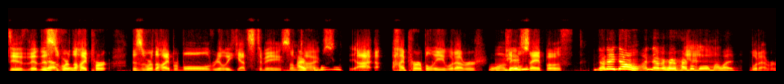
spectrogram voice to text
dude, this is where the hyper this is where the hyperbole really gets to me sometimes. I, hyperbole, whatever. On, People baby. say it both. No, they don't. I never heard hyperbole in my life. Whatever.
